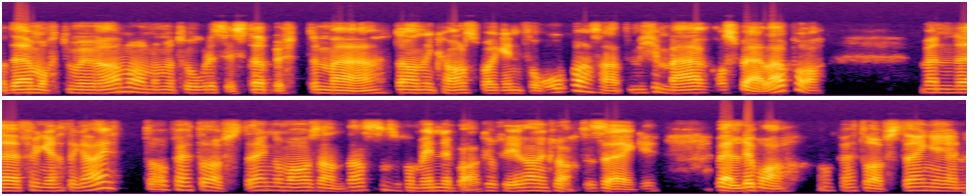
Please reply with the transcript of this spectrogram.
Og Det måtte vi gjøre nå når vi tok det siste byttet med Daniel Karlsberg inn for Europa. Så hadde vi ikke mer å spille på. Men det fungerte greit. og Petter Øvsteng og Marius Andersen som kom inn i bakre fireren, klarte seg veldig bra. Og Petter Øvsteng i en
